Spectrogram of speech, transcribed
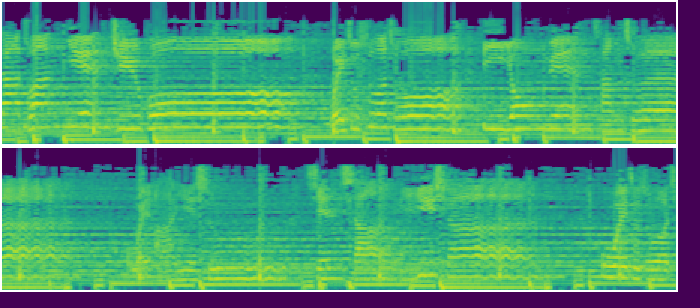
他转眼就过。为主所做，必永远为爱耶稣，献上一生，为主作成，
